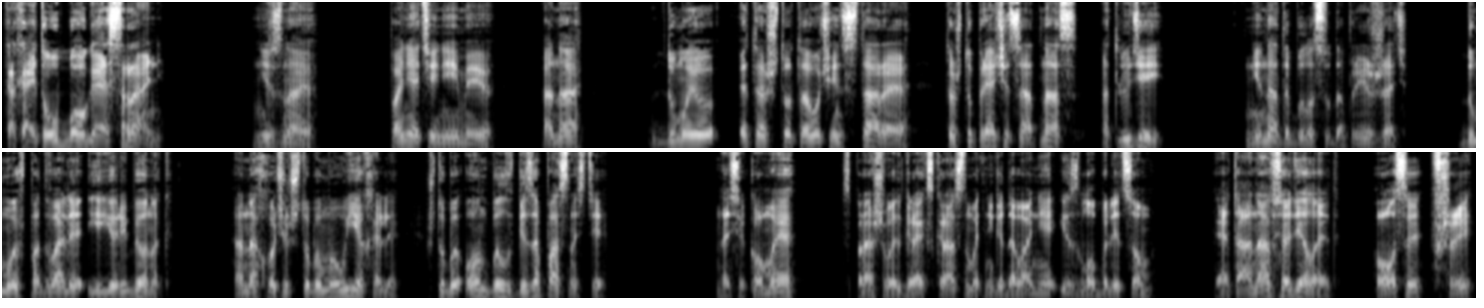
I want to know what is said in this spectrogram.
Какая-то убогая срань!» «Не знаю. «Понятия не имею. Она... Думаю, это что-то очень старое, то, что прячется от нас, от людей. Не надо было сюда приезжать. Думаю, в подвале ее ребенок. Она хочет, чтобы мы уехали, чтобы он был в безопасности». «Насекомые?» — спрашивает Грег с красным от негодования и злобы лицом. «Это она все делает? Осы, вши?»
